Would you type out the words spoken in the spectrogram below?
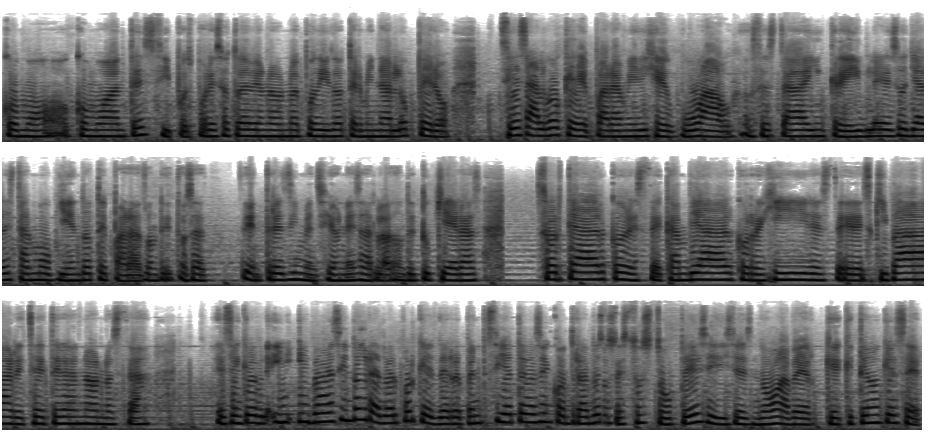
como, como antes y pues por eso todavía no, no he podido terminarlo, pero sí es algo que para mí dije, wow, o sea, está increíble eso ya de estar moviéndote para donde, o sea, en tres dimensiones a la donde tú quieras sortear, este, cambiar, corregir, este, esquivar, etcétera. No, no está. Es increíble. Y, va siendo gradual porque de repente si ya te vas encontrando estos, estos topes y dices, no, a ver, ¿qué, qué tengo que hacer?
